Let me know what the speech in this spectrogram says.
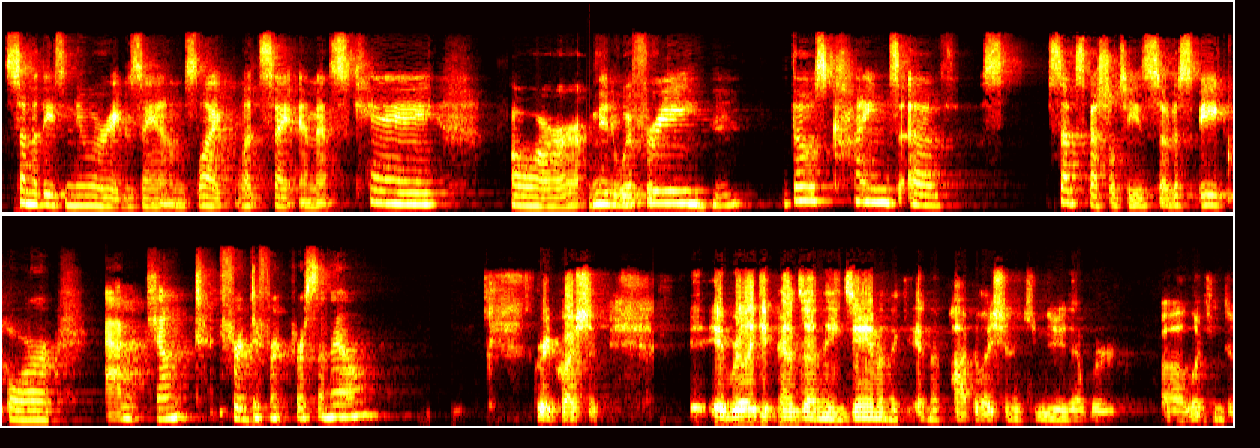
some of these newer exams, like let's say MSK or midwifery, mm-hmm. those kinds of subspecialties, so to speak, or adjunct for different personnel? Great question. It really depends on the exam and the, and the population and community that we're uh, looking to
